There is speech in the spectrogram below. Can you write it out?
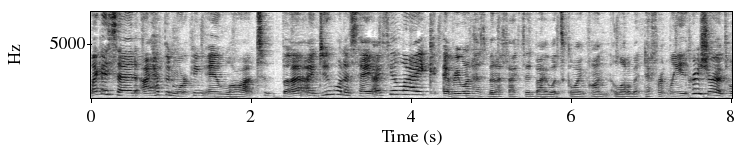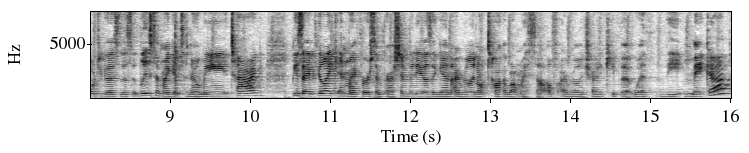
Like I said, I have been working a lot, but I do want to say I feel like everyone has been affected by what's going on a little bit differently. Pretty sure I've told you guys this, at least in my get to know me tag, because I feel like in my first impression videos, again, I really don't talk about myself. I really try to keep it with the makeup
